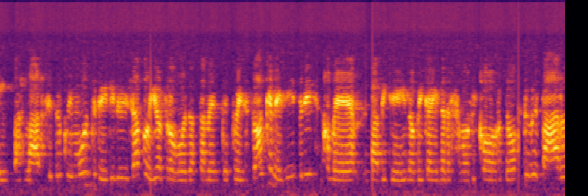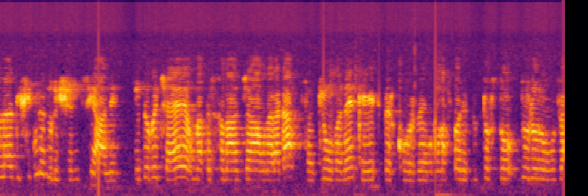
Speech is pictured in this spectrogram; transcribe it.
e il parlarsi, per cui in molti dei libri di Sapo io trovo esattamente questo, anche nei libri come Abigail, Abigail adesso non ricordo, dove parla di figure adolescenziali e dove c'è una personaggia, una ragazza giovane che percorre una storia piuttosto dolorosa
